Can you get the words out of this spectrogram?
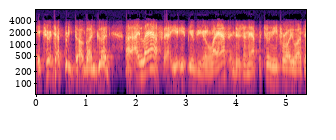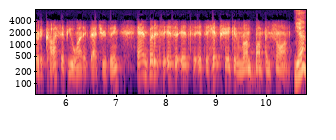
it turned out pretty doggone good. Uh, I laugh. Uh, you, you, you're going to laugh, and there's an opportunity for all you out there to cuss if you want, if that's your thing. And but it's it's it's it's a hip shaking, rum bumping song. Yeah,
